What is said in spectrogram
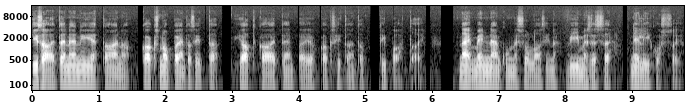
kisa etenee niin, että aina kaksi nopeinta sitten jatkaa eteenpäin ja kaksi hitainta tipahtaa. Näin mennään, kunnes ollaan siinä viimeisessä nelikossa ja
